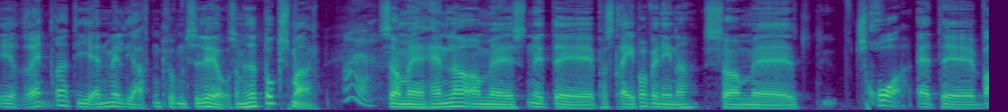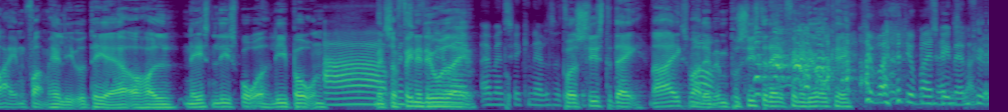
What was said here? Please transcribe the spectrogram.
erindrer, de anmeldte i Aftenklubben tidligere i år, som hedder Booksmart. Åh oh, ja. Som øh, handler om øh, sådan et øh, par stræberveninder, som øh, tror, at øh, vejen frem her i livet, det er at holde næsen lige i sporet, lige i bogen. Ah, men så finder de ud af, at man skal knalde sig på til sidste dag, nej, ikke så meget Nå. det, men på sidste dag finder de okay. Det var, det var bare Måske en anden, film.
